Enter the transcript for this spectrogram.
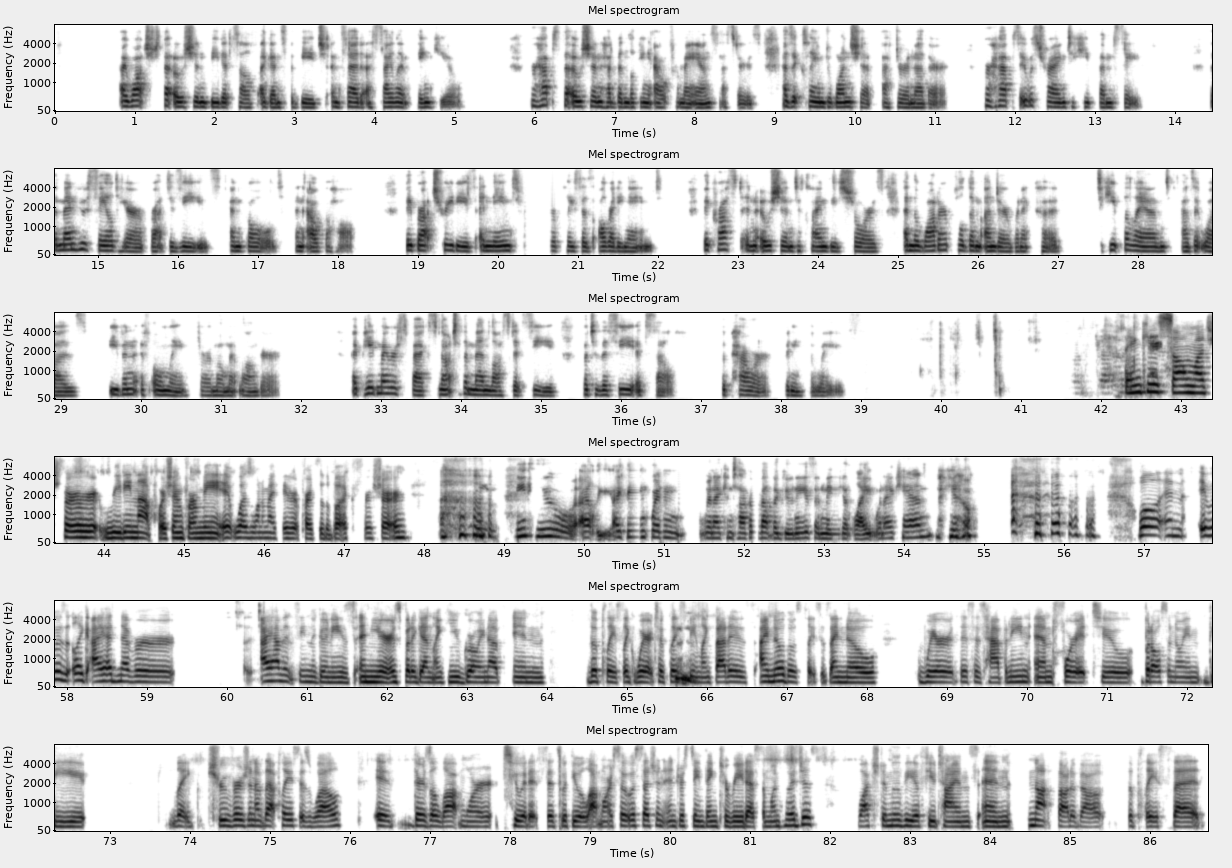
I watched the ocean beat itself against the beach and said a silent thank you Perhaps the ocean had been looking out for my ancestors as it claimed one ship after another. Perhaps it was trying to keep them safe. The men who sailed here brought disease and gold and alcohol. They brought treaties and names for places already named. They crossed an ocean to climb these shores, and the water pulled them under when it could, to keep the land as it was, even if only for a moment longer. I paid my respects not to the men lost at sea, but to the sea itself, the power beneath the waves. Thank you so much for reading that portion for me. It was one of my favorite parts of the book for sure. me too. I, I think when when I can talk about the Goonies and make it light when I can, you know. well, and it was like I had never I haven't seen the Goonies in years, but again, like you growing up in the place, like where it took place, being like, that is, I know those places. I know where this is happening. And for it to, but also knowing the like true version of that place as well, it there's a lot more to it. It sits with you a lot more. So it was such an interesting thing to read as someone who had just watched a movie a few times and not thought about the place that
